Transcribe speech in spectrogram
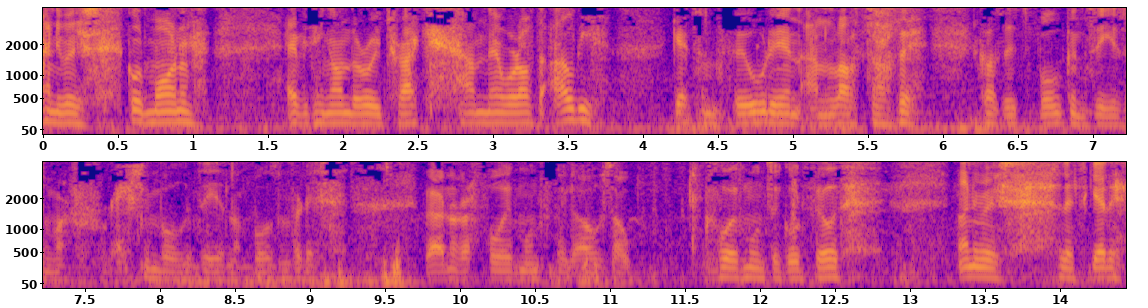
anyways, good morning. Everything on the right track. And now we're off to Aldi. Get some food in and lots of it. Because it's bulking season. We're fresh in bulking season. I'm buzzing for this. We've got another five months to go. So five months of good food. Anyways, let's get it.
